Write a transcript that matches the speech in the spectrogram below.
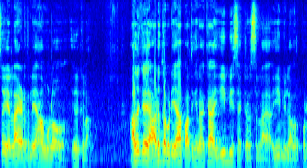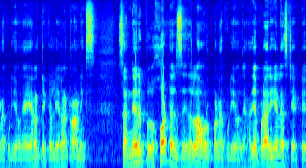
ஸோ எல்லா இடத்துலையும் அவங்களும் இருக்கலாம். அதுக்கு அடுத்தபடியாக பார்த்தீங்கன்னாக்கா இபி செக்டர்ஸில் இபியில் ஒர்க் பண்ணக்கூடியவங்க எலக்ட்ரிக்கல் எலக்ட்ரானிக்ஸ் சார் நெருப்பு ஹோட்டல்ஸ் இதெல்லாம் ஒர்க் பண்ணக்கூடியவங்க. அதே போல் ரியல் எஸ்டேட்டு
